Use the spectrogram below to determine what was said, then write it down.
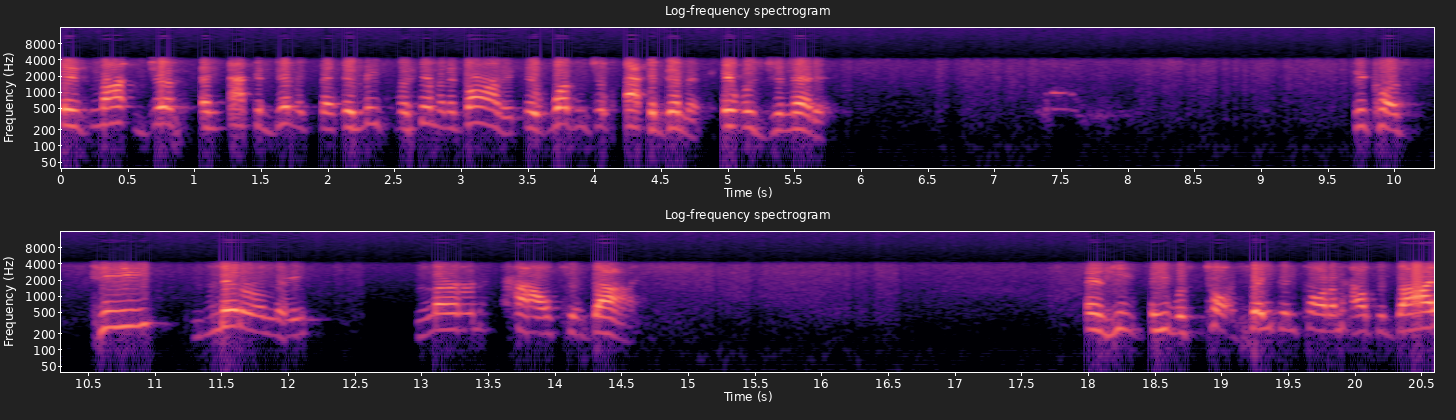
is not just an academic thing, at least for him in the garden. It wasn't just academic, it was genetic. Because he literally learned how to die. And he, he was taught, Satan taught him how to die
